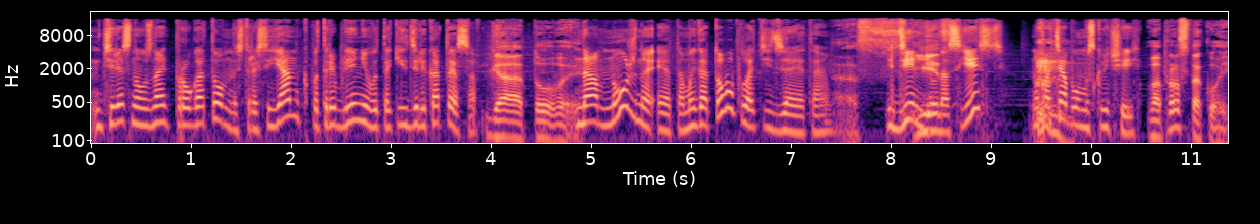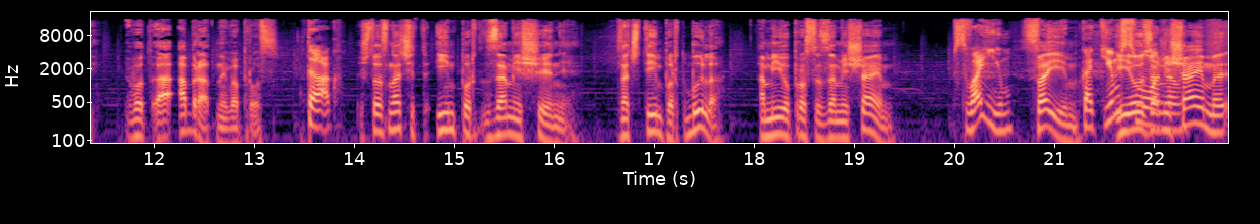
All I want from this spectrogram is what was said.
интересно узнать про готовность россиян к потреблению вот таких деликатесов. Готовы. Нам нужно это, мы готовы платить за это. А И деньги у есть нас есть? Ну, хотя бы у москвичей. Вопрос такой. Вот а, обратный вопрос. Так, Что значит импорт замещение? Значит, импорт было, а мы ее просто замещаем своим. своим. Каким Ее сможем. замещаем э,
